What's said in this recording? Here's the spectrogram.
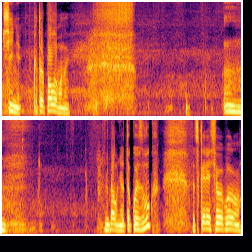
Синий, который поломанный. Да, у него такой звук. Это, скорее всего, был...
